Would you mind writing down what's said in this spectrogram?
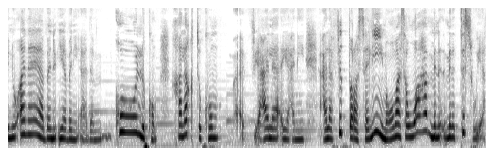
إنه أنا يا بني يا بني آدم كلكم خلقتكم في على يعني على فطرة سليمة وما سواها من من التسوية.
